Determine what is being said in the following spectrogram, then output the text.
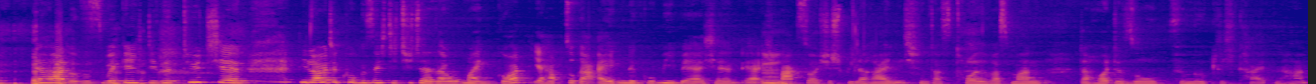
ja, das ist wirklich diese Tütchen. Die Leute gucken sich die Tüte und sagen, oh mein Gott, ihr habt sogar eigene Gummibärchen. Ja, ich mm. mag solche Spielereien. Ich finde das toll, was man da heute so für Möglichkeiten hat.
